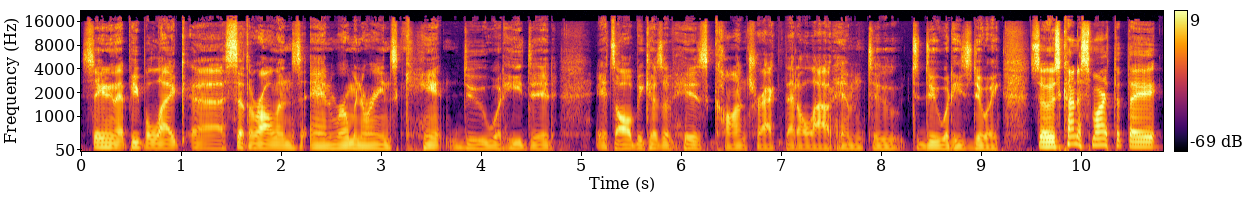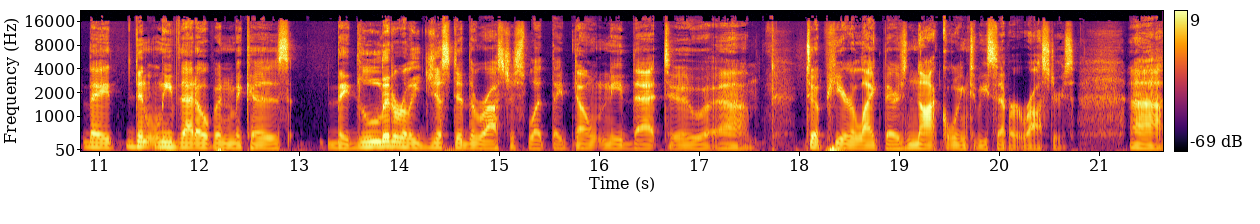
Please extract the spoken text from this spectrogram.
stating that people like uh, Seth Rollins and Roman Reigns can't do what he did. It's all because of his contract that allowed him to to do what he's doing. So it's kind of smart that they they didn't leave that open because they literally just did the roster split. They don't need that to. Um, to appear like there's not going to be separate rosters. Uh,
